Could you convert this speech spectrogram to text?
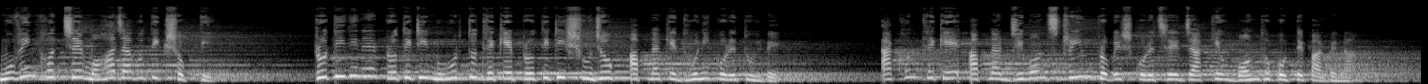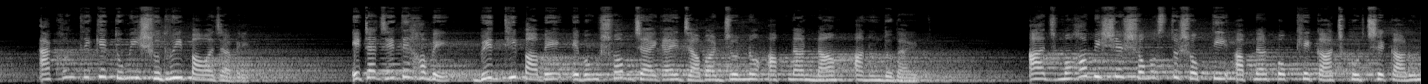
মুভিং হচ্ছে মহাজাগতিক শক্তি। প্রতিদিনের প্রতিটি মুহূর্ত থেকে প্রতিটি সুযোগ আপনাকে ধনী করে তুলবে। এখন থেকে আপনার জীবন স্ট্রিম প্রবেশ করেছে যা কেউ বন্ধ করতে পারবে না। এখন থেকে তুমি শুধুই পাওয়া যাবে। এটা যেতে হবে, বৃদ্ধি পাবে এবং সব জায়গায় যাবার জন্য আপনার নাম আনন্দদায়ক। আজ মহাবিশ্বের সমস্ত শক্তি আপনার পক্ষে কাজ করছে কারণ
